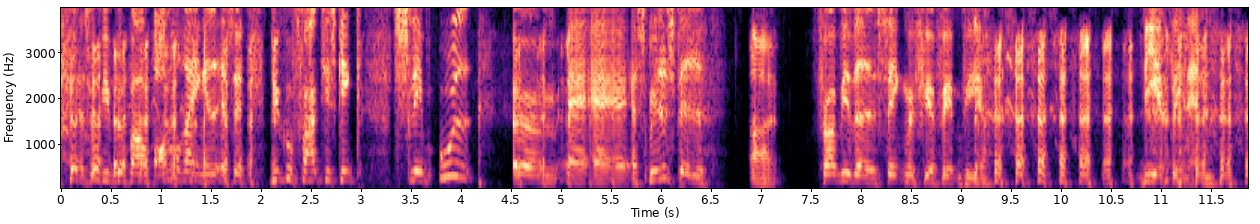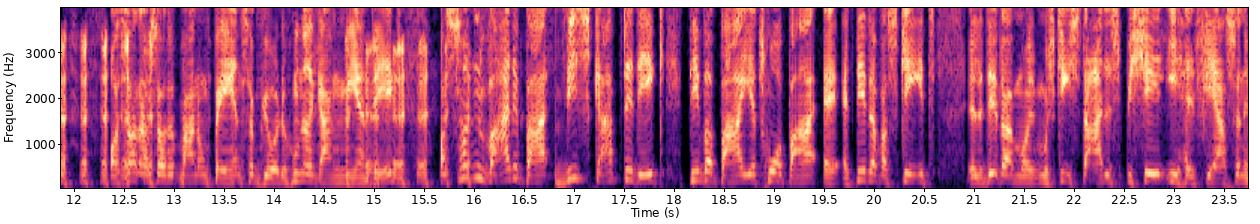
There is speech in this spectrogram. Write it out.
altså, vi blev bare omringet. Altså, vi kunne faktisk ikke slippe ud øhm, af, af, af spillestedet, ej, før vi havde været i seng med 4-5 piger. Lige efter hinanden. Og så er der så bare nogle bands, som gjorde det 100 gange mere end det, ikke? Og sådan var det bare. Vi skabte det ikke. Det var bare, jeg tror bare, at det, der var sket, eller det, der må, måske startede specielt i 70'erne,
